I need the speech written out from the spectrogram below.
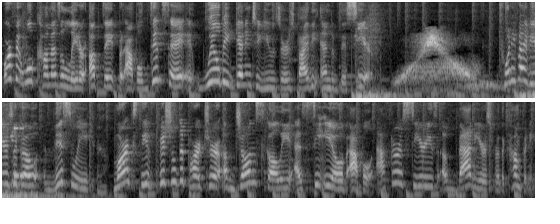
or if it will come as a later update, but Apple did say it will be getting to users by the end of this year. 25 years ago, this week, marks the official departure of John Sculley as CEO of Apple after a series of bad years for the company.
